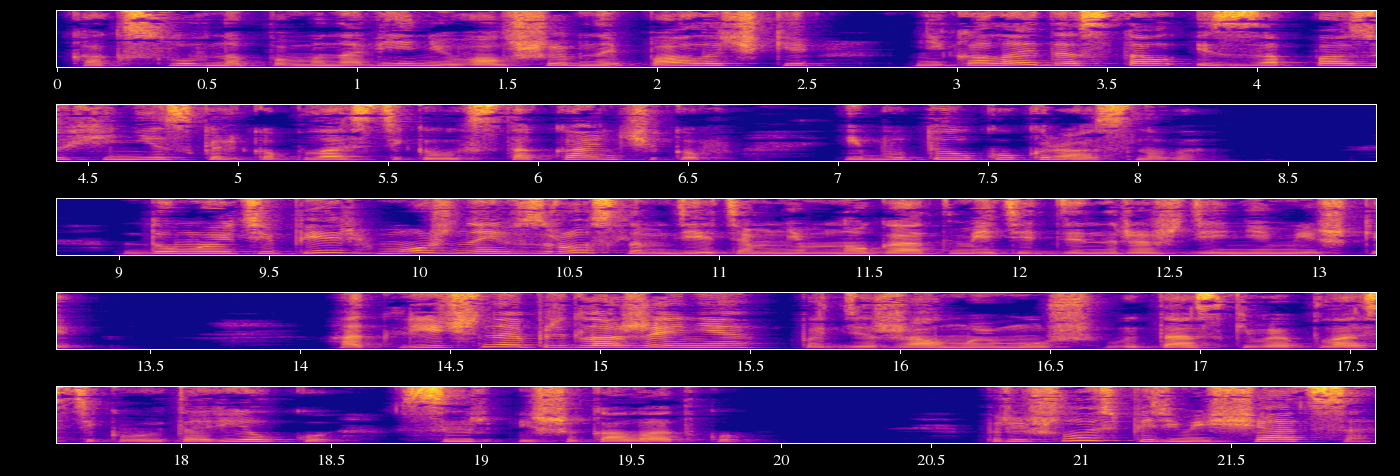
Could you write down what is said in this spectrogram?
как словно по мановению волшебной палочки Николай достал из-за пазухи несколько пластиковых стаканчиков и бутылку красного. Думаю, теперь можно и взрослым детям немного отметить день рождения Мишки. «Отличное предложение», — поддержал мой муж, вытаскивая пластиковую тарелку, сыр и шоколадку. Пришлось перемещаться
